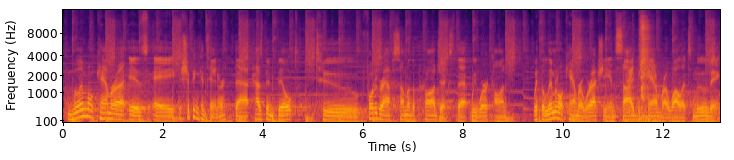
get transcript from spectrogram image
The liminal camera is a shipping container that has been built to photograph some of the projects that we work on. With the liminal camera, we're actually inside the camera while it's moving,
